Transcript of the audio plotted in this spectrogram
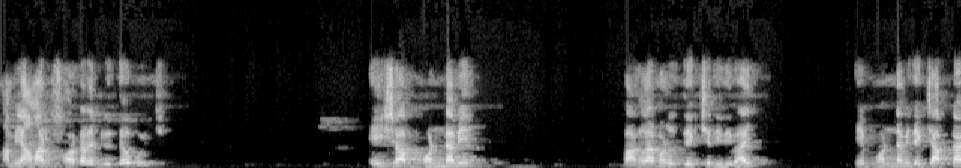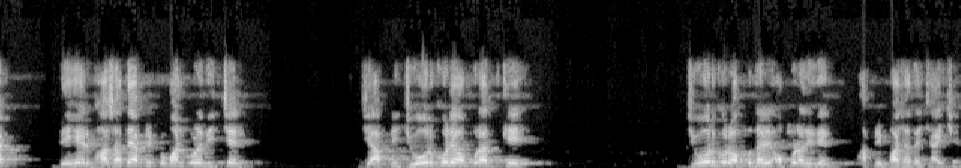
আমি আমার সরকারের বিরুদ্ধেও বলছি। এইসব ভণ্ডামি বাংলার মানুষ দেখছে, দিদি ভাই। এ ভণ্ডামি দেখছে, আপনার দেহের ভাষাতে আপনি প্রমাণ করে দিচ্ছেন যে আপনি জোর করে অপরাধকে, জোর করে অপরাধী অপরাধীদের আপনি বাঁচাতে চাইছেন।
